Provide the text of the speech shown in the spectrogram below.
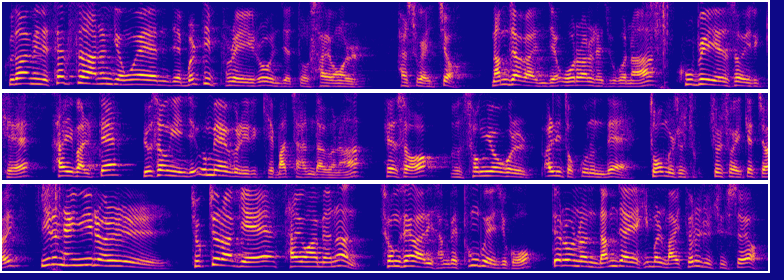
그 다음에 이제 섹스하는 경우에는 이제 멀티플레이로 이제 또 사용을 할 수가 있죠. 남자가 이제 오랄을 해주거나 후배에서 이렇게 사입할 때 여성이 이제 음액을 이렇게 마찰 한다거나 해서 성욕을 빨리 돋구는데 도움을 줄, 수- 줄 수가 있겠죠. 이런 행위를 적절하게 사용하면은 성생활이 상당히 풍부해지고 때로는 남자의 힘을 많이 들어줄 수 있어요.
